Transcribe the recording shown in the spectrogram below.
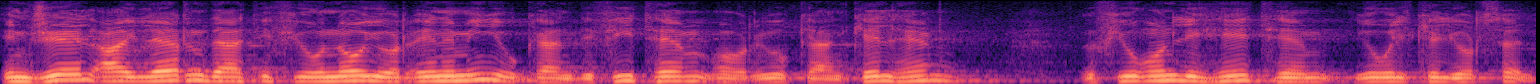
In jail, I learned that if you know your enemy, you can defeat him or you can kill him. If you only hate him, you will kill yourself.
